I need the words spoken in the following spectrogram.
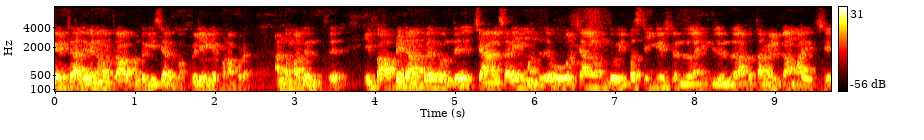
கேட்டு அதுவே நம்ம ட்ராவல் பண்ணுறதுக்கு ஈஸியாக இருக்கும். வெளியே எங்கே போனால் கூட. அந்த மாதிரி இருந்தது. இப்போ அப்டேட் ஆன பிறகு வந்து சேனல்ஸ் அதிகமாக வந்தது. ஒவ்வொரு சேனல் வந்து ஃபர்ஸ்ட் இங்கிலீஷ்ல இருந்ததெல்லாம் ஹிந்தியில் இருந்ததெல்லாம் இப்போ தமிழுக்குலாம் மாறிடுச்சு.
